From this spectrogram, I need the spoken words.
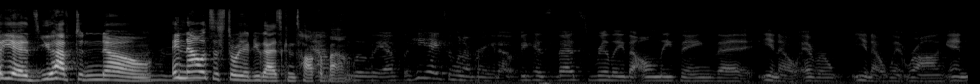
But yeah, you have to know. Mm-hmm. And now it's a story that you guys can talk absolutely, about. Absolutely, absolutely. He hates it when I bring it up because that's really the only thing that you know ever you know went wrong. And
